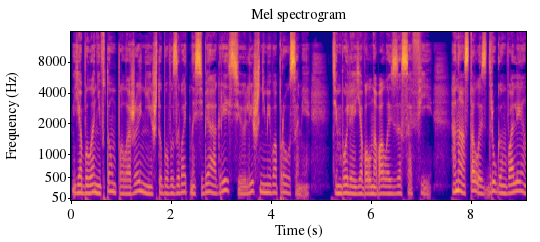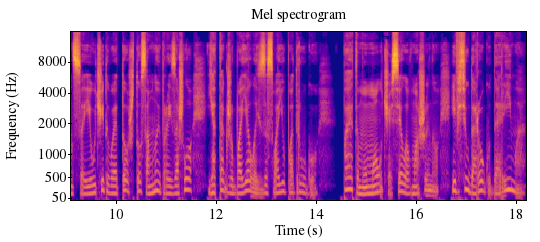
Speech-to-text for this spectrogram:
Я была не в том положении, чтобы вызывать на себя агрессию лишними вопросами — тем более я волновалась за Софи. Она осталась другом Валенса, и, учитывая то, что со мной произошло, я также боялась за свою подругу. Поэтому молча села в машину и всю дорогу до Рима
